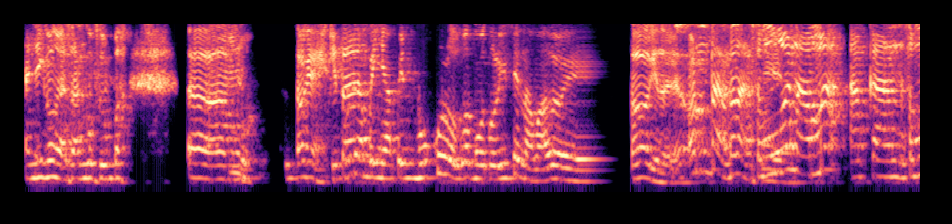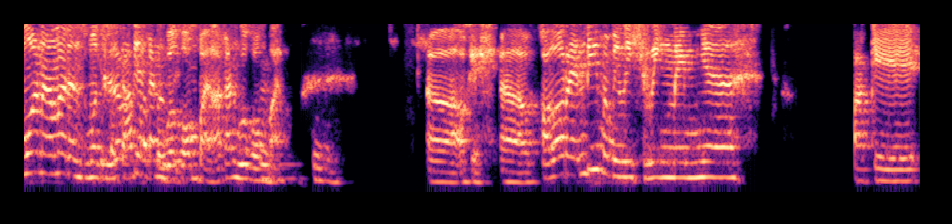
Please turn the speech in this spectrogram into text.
Anjing gue nggak sanggup sumpah. Em, Oke Kita kita sampai nyiapin buku lo, gue mau tulisin nama lu. ya. Oh gitu. Oh ntar tenang. Semua Iya. nama akan semua nama dan semua cerita nanti akan gue compile. Akan gue compile. Eh, Oke, eh, kalau Randy memilih ring name-nya pakai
